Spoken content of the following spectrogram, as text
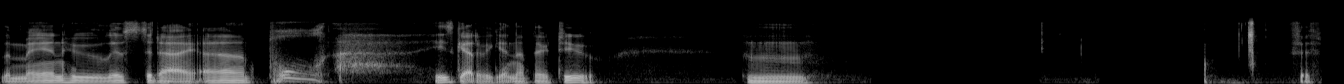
The man who lives to die. Um, he's got to be getting up there too. Hmm. Fifth,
